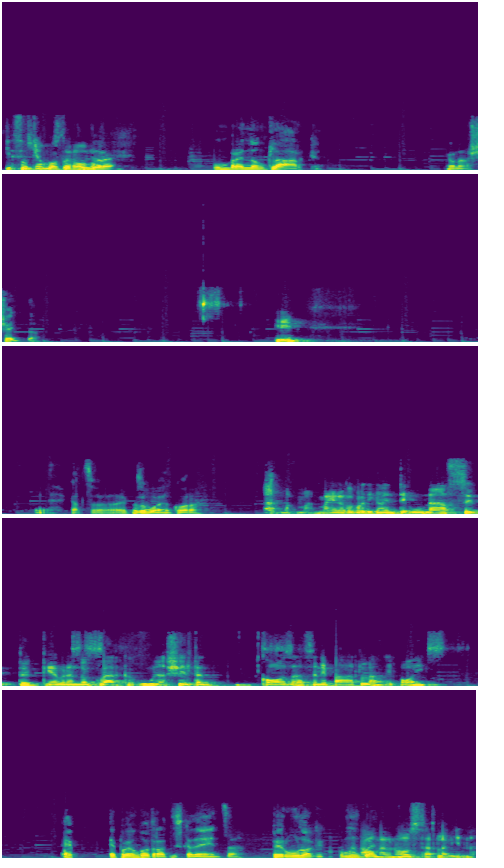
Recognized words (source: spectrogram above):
Tipo, ci sentiamo posso sta roba. aggiungere un Brandon Clark. È una scelta. E? Eh, cazzo, eh, cosa vuoi ancora? Ah, ma, ma- ma hai dato praticamente un asset che è Brandon Clark, una scelta cosa, se ne parla, e poi... E, e poi un contratto di scadenza. Per uno che comunque. No, ma è un all-star la Vin.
